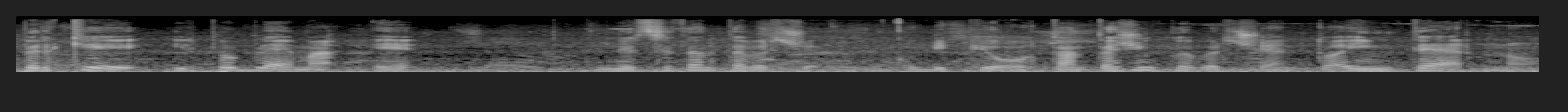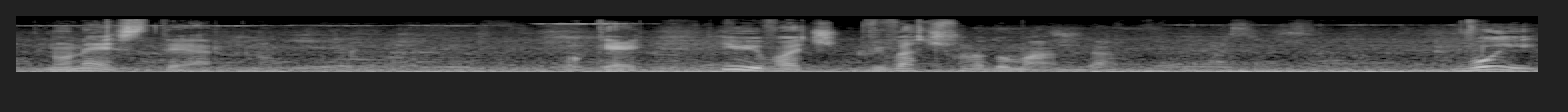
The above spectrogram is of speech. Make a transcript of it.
Perché il problema è nel 70% di più, 85% è interno, non è esterno. Ok? Io vi faccio, vi faccio una domanda. Voi,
